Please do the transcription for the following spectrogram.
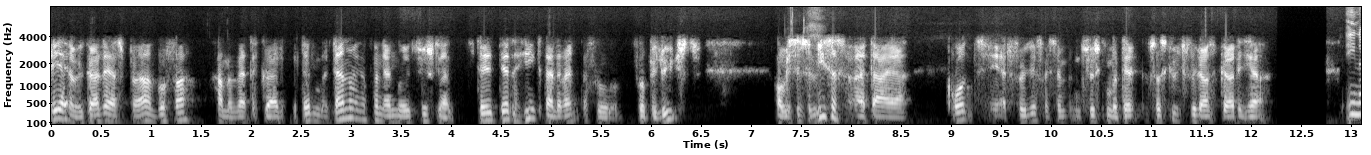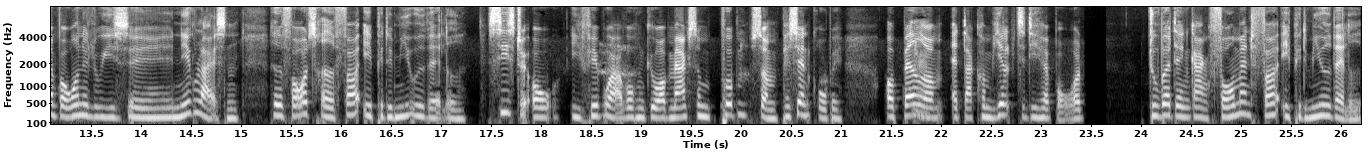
det, jeg vil gøre, det er at spørge, hvorfor har man valgt at gøre det på den måde i Danmark og på en anden måde i Tyskland. Det, det er da helt relevant at få, få belyst. Og hvis det så viser sig, at der er grund til at følge for eksempel den tyske model, så skal vi selvfølgelig også gøre det her. En af borgerne, Louise øh, Nikolajsen, havde foretrædet for epidemiudvalget. sidste år i februar, hvor hun gjorde opmærksom på dem som patientgruppe og bad om, at der kom hjælp til de her borgere. Du var dengang formand for epidemiudvalget,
